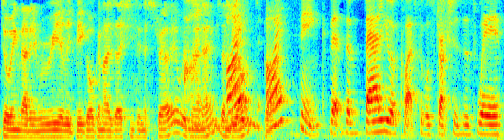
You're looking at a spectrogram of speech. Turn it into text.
doing that in really big organisations in Australia with no names and beyond. but- I, I think that the value of collapsible structures is where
